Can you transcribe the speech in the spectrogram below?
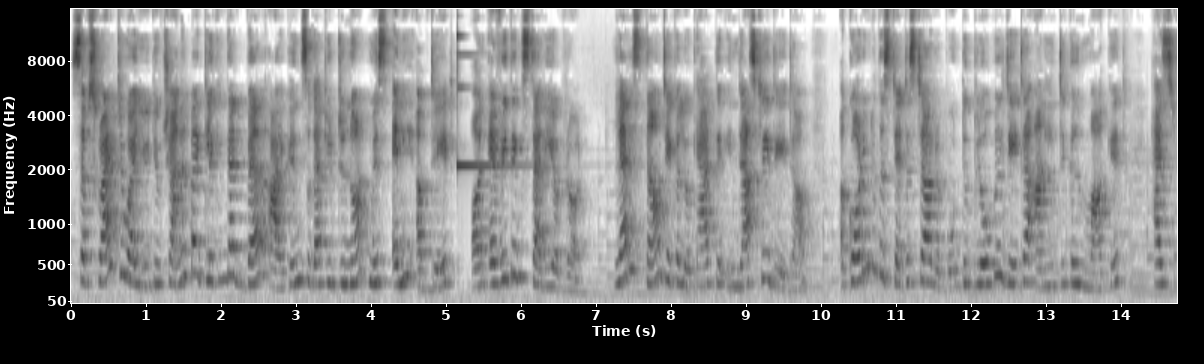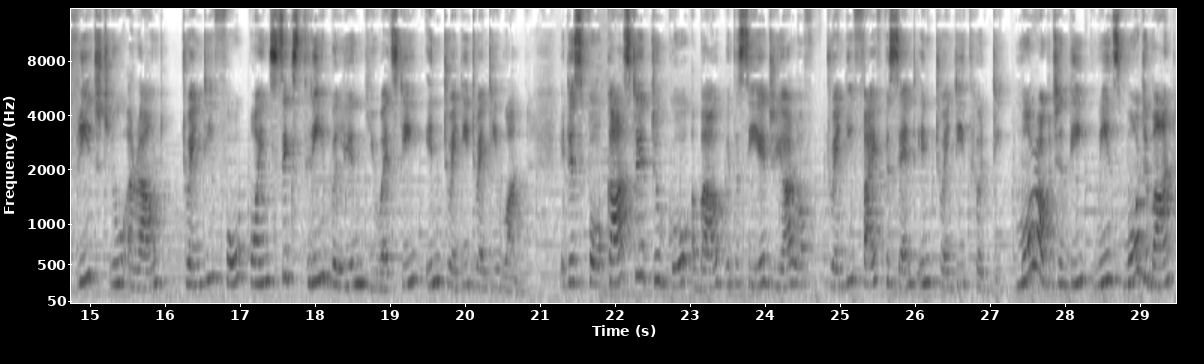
subscribe to our YouTube channel by clicking that bell icon so that you do not miss any update on everything study abroad. Let us now take a look at the industry data According to the Statista report, the global data analytical market has reached to around 24.63 billion USD in 2021. It is forecasted to go about with a CAGR of 25% in 2030. More opportunity means more demand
